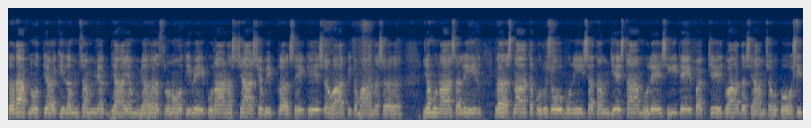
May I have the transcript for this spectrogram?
तदाप्नोत्यखिलं सम्यग् ध्यायं यः शृणोति वै पुराणस्यास्य विप्रसे केशवार्पितमानस। यमुना सलिलस्नातपुरुषो मुनिशतं ज्येष्ठामूले शीते पक्षे द्वादश्यां समुपोषित।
